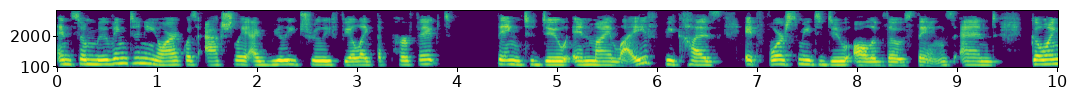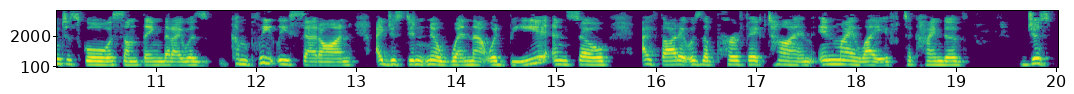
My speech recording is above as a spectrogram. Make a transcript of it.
And so moving to New York was actually, I really truly feel like the perfect thing to do in my life because it forced me to do all of those things. And going to school was something that I was completely set on. I just didn't know when that would be. And so I thought it was the perfect time in my life to kind of just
